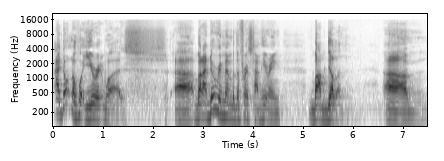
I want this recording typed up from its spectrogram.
I don't know what year it was, uh, but I do remember the first time hearing Bob Dylan. Um,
